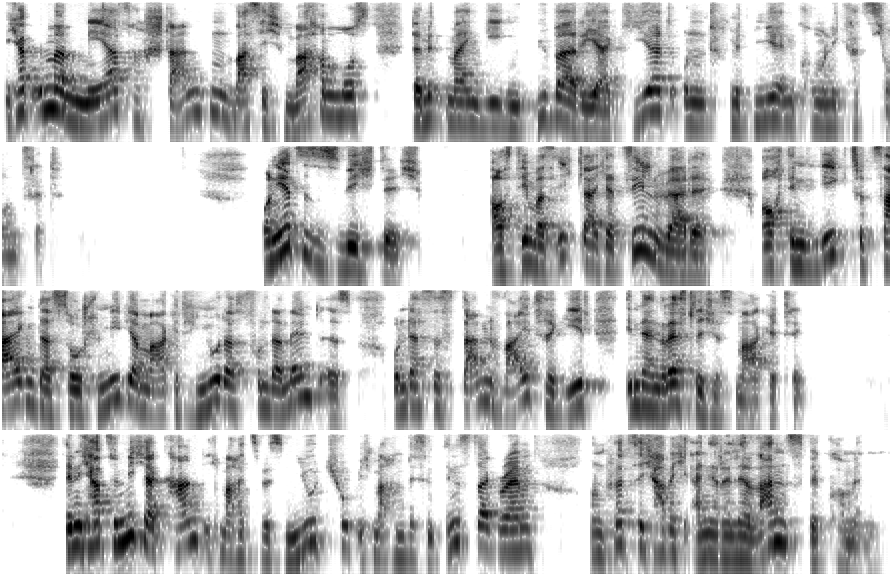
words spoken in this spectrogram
Ich habe immer mehr verstanden, was ich machen muss, damit mein Gegenüber reagiert und mit mir in Kommunikation tritt. Und jetzt ist es wichtig, aus dem, was ich gleich erzählen werde, auch den Weg zu zeigen, dass Social Media Marketing nur das Fundament ist und dass es dann weitergeht in dein restliches Marketing. Denn ich habe für mich erkannt, ich mache jetzt ein bisschen YouTube, ich mache ein bisschen Instagram und plötzlich habe ich eine Relevanz bekommen.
